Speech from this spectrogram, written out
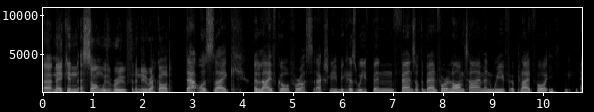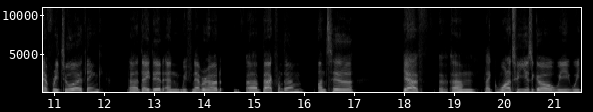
uh, making a song with Rou for the new record? That was like a life goal for us actually because we've been fans of the band for a long time and we've applied for each, every tour I think uh, they did and we've never heard uh, back from them until yeah uh, um like one or two years ago we we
